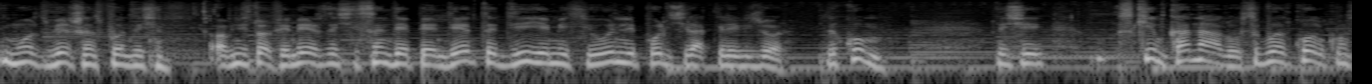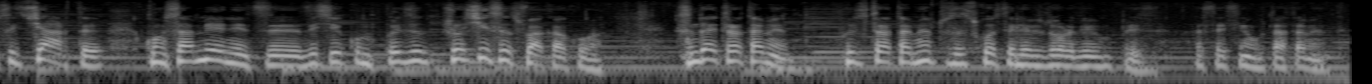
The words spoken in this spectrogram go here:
mulți vin și îmi spun, zice, a venit o femeie și zice, sunt dependentă de emisiunile politice la televizor. Zic, cum? Deci schimb canalul, să văd acolo cum se ceartă, cum se amenință, deci cum, păi zic, și ce să-ți fac acum? Să-mi dai tratament. Păi tratamentul să scoți televizorul din priză. Asta e singurul tratament.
